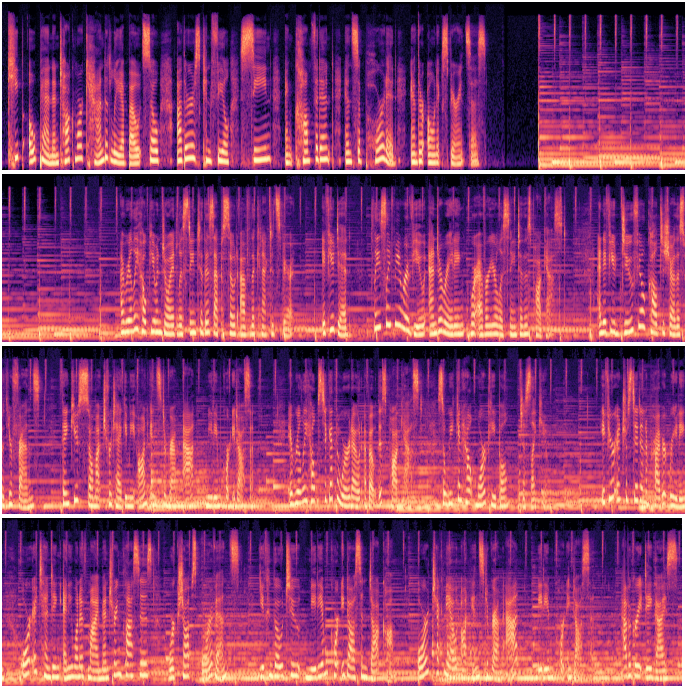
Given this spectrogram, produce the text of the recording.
keep open and talk more candidly about so others can feel seen and confident and supported in their own experiences. I really hope you enjoyed listening to this episode of The Connected Spirit. If you did, please leave me a review and a rating wherever you're listening to this podcast. And if you do feel called to share this with your friends, Thank you so much for tagging me on Instagram at Medium Courtney Dawson. It really helps to get the word out about this podcast so we can help more people just like you. If you're interested in a private reading or attending any one of my mentoring classes, workshops, or events, you can go to mediumcourtneydawson.com or check me out on Instagram at mediumcourtneydawson. Have a great day, guys.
